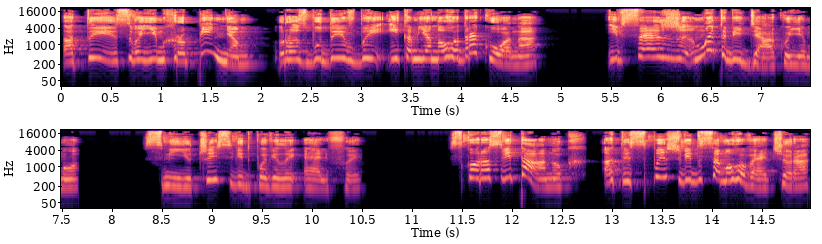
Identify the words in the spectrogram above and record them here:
А ти своїм хропінням розбудив би і кам'яного дракона. І все ж ми тобі дякуємо, сміючись, відповіли ельфи. Скоро світанок, а ти спиш від самого вечора.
